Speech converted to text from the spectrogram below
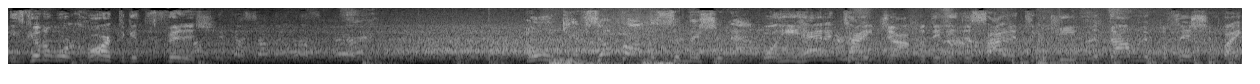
He's going to work hard to get this finish. Oh, gives up on the submission now. Well, he had it tight, John, but then he decided to keep the dominant position by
